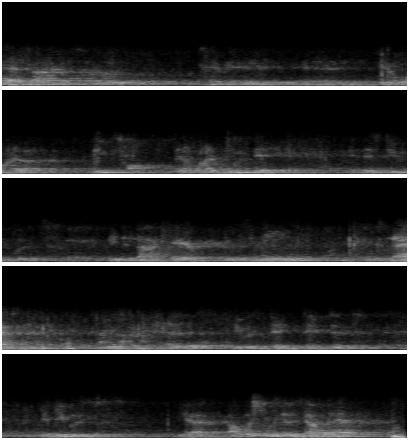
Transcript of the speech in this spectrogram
that size are a little timid and they don't want to be tall. They don't want to be big. And this dude was, he did not care. He was mean. He was nasty. He was competitive. He was vindictive. And he was, yeah, I wish he was in his, younger would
